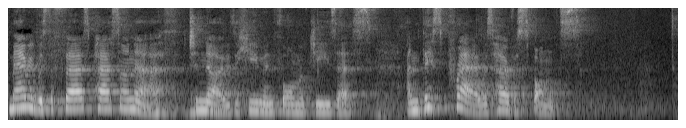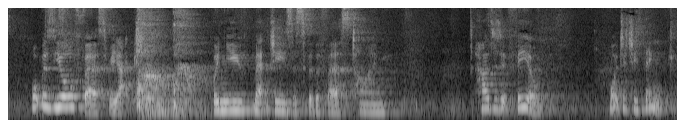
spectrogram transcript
Mary was the first person on earth to know the human form of Jesus, and this prayer was her response. What was your first reaction when you met Jesus for the first time? How did it feel? What did you think?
